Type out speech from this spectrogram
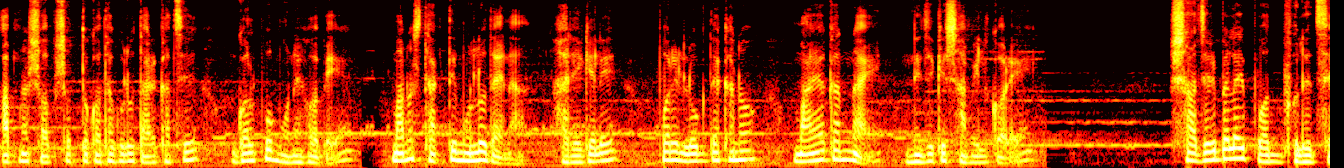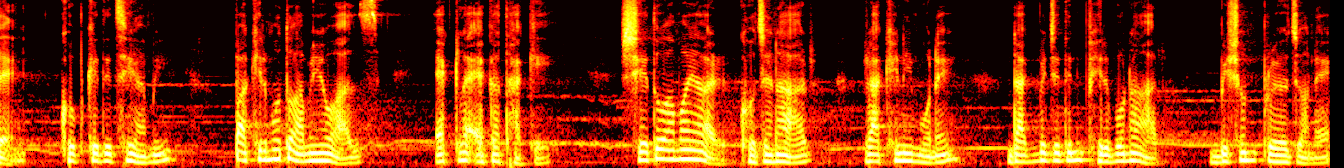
আপনার সব সত্য কথাগুলো তার কাছে গল্প মনে হবে। মানুষ থাকতে মূল্য দেয় না। হারিয়ে গেলে পরে লোক দেখানো মায়া কান্নায় নিজেকে সামিল করে। সাজের বেলায় পথ ভুলেছে। খুব কেঁদেছি আমি। পাখির মতো আমিও আজ একলা একা থাকি। সে তো আমায় আর খোঁজে না আর রাখেনি মনে। ডাকবে যেদিন ফিরব না আর, ভীষণ প্রয়োজনে।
